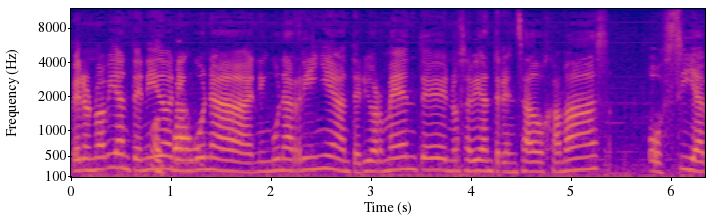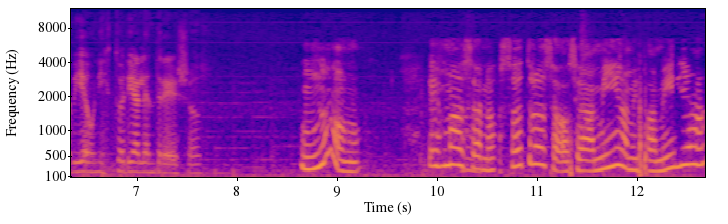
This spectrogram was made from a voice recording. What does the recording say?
Pero no habían tenido O sea- ninguna ninguna riña anteriormente, no se habían trenzado jamás, o sí había un historial entre ellos. No, es más, a nosotros, o sea, a mí, a mi familia,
